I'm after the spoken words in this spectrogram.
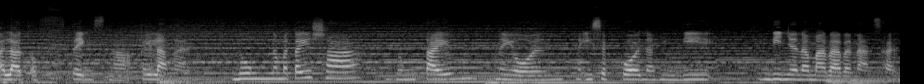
a lot of things na kailangan. Nung namatay siya, nung time na yon, naisip ko na hindi hindi niya na mararanasan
